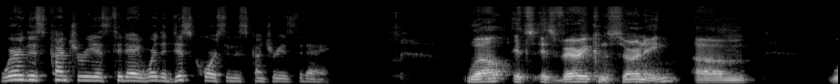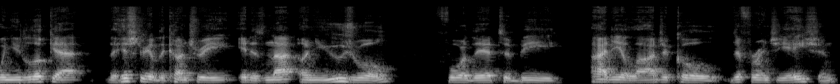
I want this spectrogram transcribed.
where this country is today, where the discourse in this country is today? Well, it's it's very concerning. Um, when you look at the history of the country, it is not unusual for there to be ideological differentiation.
